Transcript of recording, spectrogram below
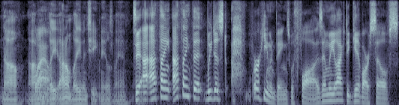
No, no, no I Wow. don't believe I don't believe in cheat meals, man. See, I, I think I think that we just we're human beings with flaws, and we like to give ourselves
